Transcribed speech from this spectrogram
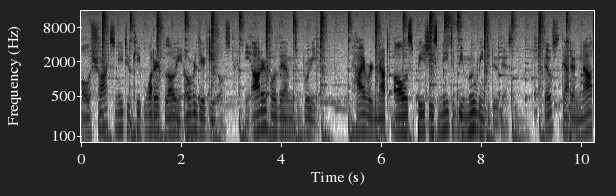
All sharks need to keep water flowing over their gills in order for them to breathe. However, not all species need to be moving to do this. Those that are not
